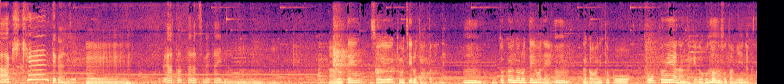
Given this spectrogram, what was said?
あー危険って感じ。へこれ当たったら冷たいなえうんうんうん。あ露天そういう気持ちいい露天あったんだね。うん。東京の露天はね、うん。なんか割とこうオープンエアなんだけどほとんど外は見えなくて、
